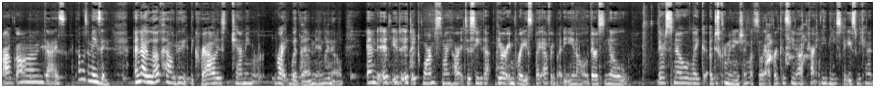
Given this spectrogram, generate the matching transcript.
rock on, guys. That was amazing. And I love how the, the crowd is jamming right with them and, you know, and it, it, it, it warms my heart to see that they're embraced by everybody, you know, there's no there's no like a discrimination whatsoever because you know apparently these days we cannot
